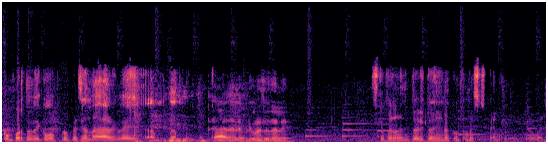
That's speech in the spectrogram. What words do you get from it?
compórtate como profesional, güey. Dale, dale, primoso, dale. Es que Fernandito ahorita vino a contarme sus penas, güey, pero bueno.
